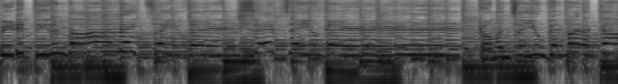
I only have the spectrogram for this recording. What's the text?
பிடித்திருந்தால் லைக் செய்யுங்கள் ஷேர் செய்யுங்கள். கமெண்ட் செய்யுங்கள் மறக்காமல்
